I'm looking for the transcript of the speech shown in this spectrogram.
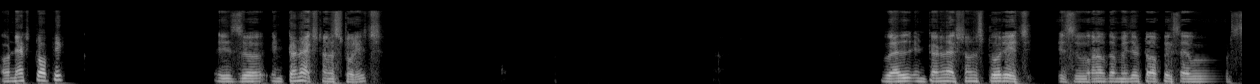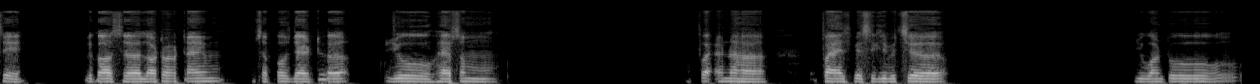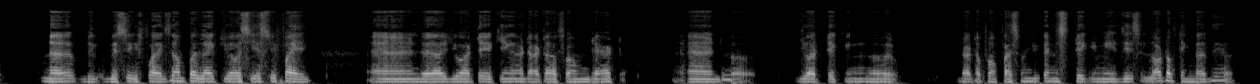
Our next topic is uh, internal external storage. Well, internal external storage is one of the major topics I would say because a lot of time suppose that uh, you have some uh, files basically which uh, you want to uh, basically for example like you have a CSV file and uh, you are taking data from that and uh, you are taking uh, data from files you can take images a lot of things are there.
